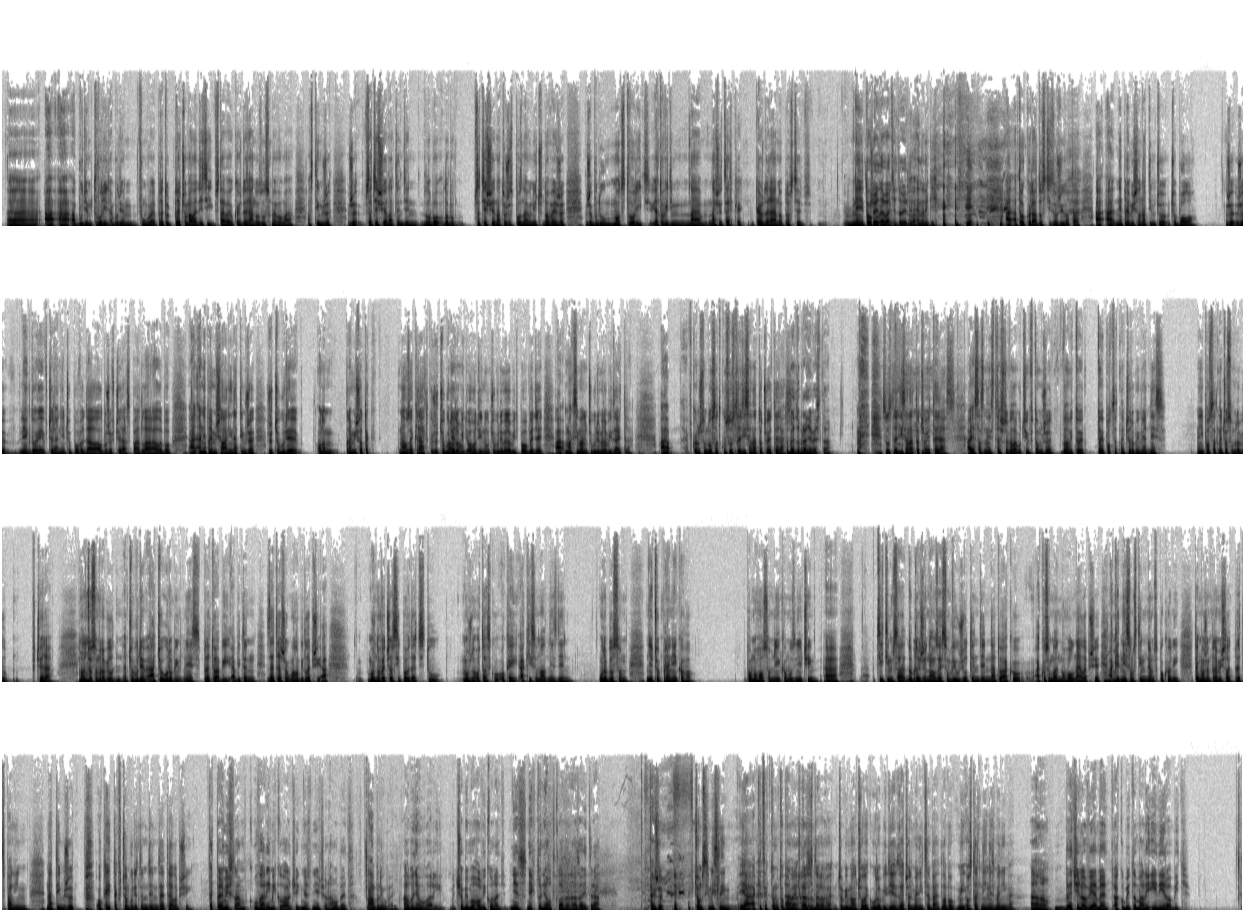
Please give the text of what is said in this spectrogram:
a, a, a budem tvoriť a budem fungovať. Preto, prečo malé deti vstávajú každé ráno s úsmevom a, a s tým, že, že sa tešia na ten deň, lebo, lebo sa tešia na to, že spoznajú niečo nové, že, že budú môcť tvoriť. Ja to vidím na našej cerke. Každé ráno proste v nej je toľko Čo dávate do jedla? Energie. a, a toľko radosti zo života a, a nepremýšľa nad tým, čo, čo bolo že, že niekto jej včera niečo povedal, alebo že včera spadla, alebo... A, a nepremýšľa ani nad tým, že, že čo bude... Ona premýšľa tak naozaj krátko, že čo bude ano. robiť o hodinu, čo budeme robiť po obede a maximálne čo budeme robiť zajtra. A v konečnom dôsledku sústredí sa na to, čo je teraz. To bude dobrá nevesta. sústredí sa na to, čo je teraz. A ja sa z nej strašne veľa učím v tom, že veľmi to je, to je podstatné, čo robím ja dnes. Není podstatné, čo som robil včera, ale mm. čo som robil a čo, budem, a čo urobím dnes, preto aby, aby ten zajtrašok mohol byť lepší. A možno večer si povedať tú možno otázku, OK, aký som mal dnes deň? Urobil som niečo pre niekoho? Pomohol som niekomu s niečím a cítim sa dobre, že naozaj som využil ten deň na to, ako, ako som len mohol najlepšie. Mm-hmm. A keď nie som s tým dňom spokojný, tak môžem premyšľať pred spaním nad tým, že pff, OK, tak v čom bude ten deň zajtra lepší? Tak premyšľam, uvarí mi Kovalčík dnes niečo na obed? Alebo neuvarí. Alebo neuvarí. Čo by mohol vykonať dnes, nech to neodklada na zajtra? Takže v čom si myslím, ja a keď sa k tomuto pomaličku dostávame, čo by mal človek urobiť, je začať meniť seba, lebo my ostatných nezmeníme. Áno, väčšinou vieme, ako by to mali iní robiť.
